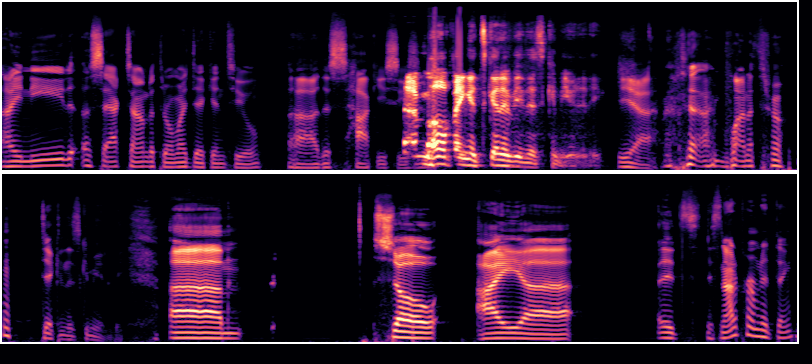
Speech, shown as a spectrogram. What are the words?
I need a sack town to throw my dick into uh, this hockey season. I'm hoping it's gonna be this community. yeah, I want to throw dick in this community. Um, so I uh, it's it's not a permanent thing,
